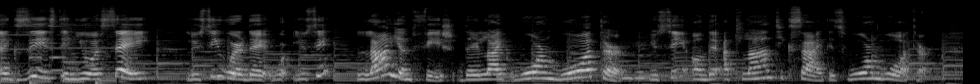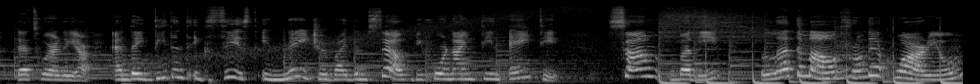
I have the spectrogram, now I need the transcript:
exist in USA? You see where they you see lionfish they like warm water. Mm-hmm. You see on the Atlantic side it's warm water. That's where they are. And they didn't exist in nature by themselves before 1980. Somebody let them out from the aquarium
